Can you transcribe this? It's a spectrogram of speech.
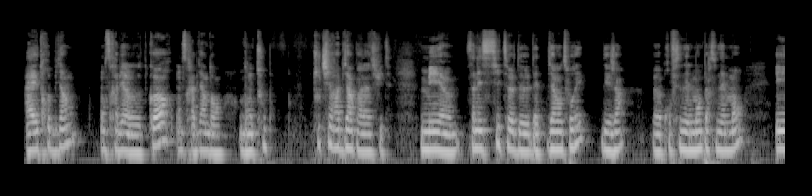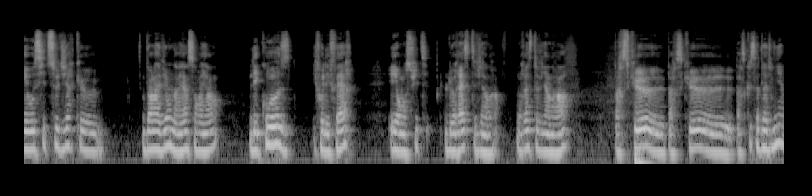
à être bien, on sera bien dans notre corps, on sera bien dans, dans tout. Tout ira bien par la suite. Mais euh, ça nécessite d'être bien entouré, déjà, euh, professionnellement, personnellement, et aussi de se dire que dans la vie, on n'a rien sans rien. Les causes, il faut les faire, et ensuite, le reste viendra. Le reste viendra parce que, parce que, parce que ça doit venir.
